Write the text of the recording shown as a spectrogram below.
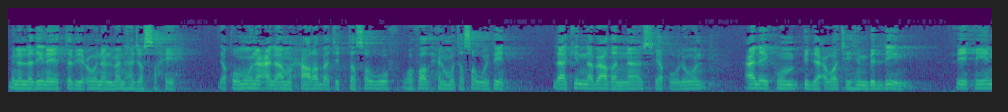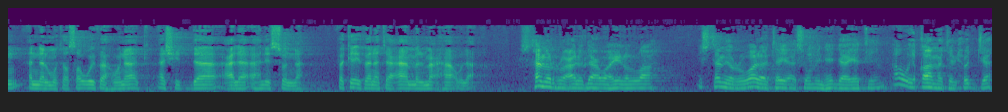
من الذين يتبعون المنهج الصحيح يقومون على محاربة التصوف وفضح المتصوفين لكن بعض الناس يقولون عليكم بدعوتهم باللين في حين أن المتصوفه هناك أشداء على أهل السنة فكيف نتعامل مع هؤلاء؟ استمروا على دعوة إلى الله استمروا ولا تيأسوا من هدايتهم أو إقامة الحجة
